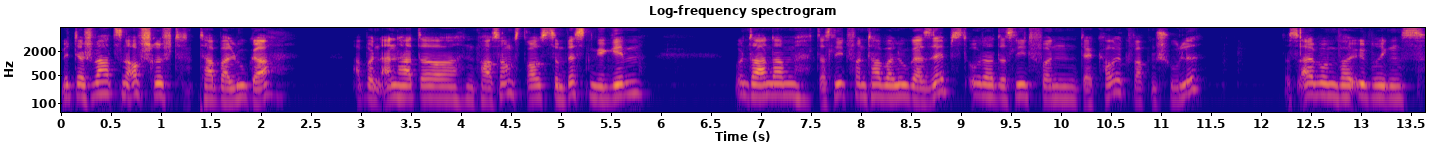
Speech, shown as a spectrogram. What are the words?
mit der schwarzen Aufschrift Tabaluga. Ab und an hat er ein paar Songs draus zum Besten gegeben. Unter anderem das Lied von Tabaluga selbst oder das Lied von der Kaulquappenschule. Das Album war übrigens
